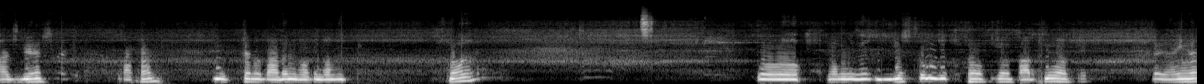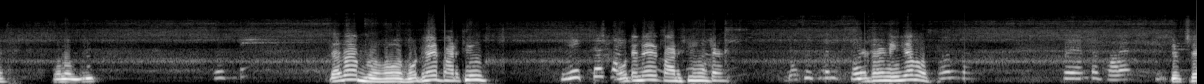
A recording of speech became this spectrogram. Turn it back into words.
আজকে এখন মিস্টার গার্ডেন হোটেল আমি স্মল তো আমি জিজ্ঞেস করি যে কোথাও পার্কিং আছে তা জানি না কোন অব্দি দাদা হো- হোটেলের পার্কিং লিফটটা হোটেলের পার্কিংটা ভেতরে নিয়ে যাব একটা ভাড়া হচ্ছে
